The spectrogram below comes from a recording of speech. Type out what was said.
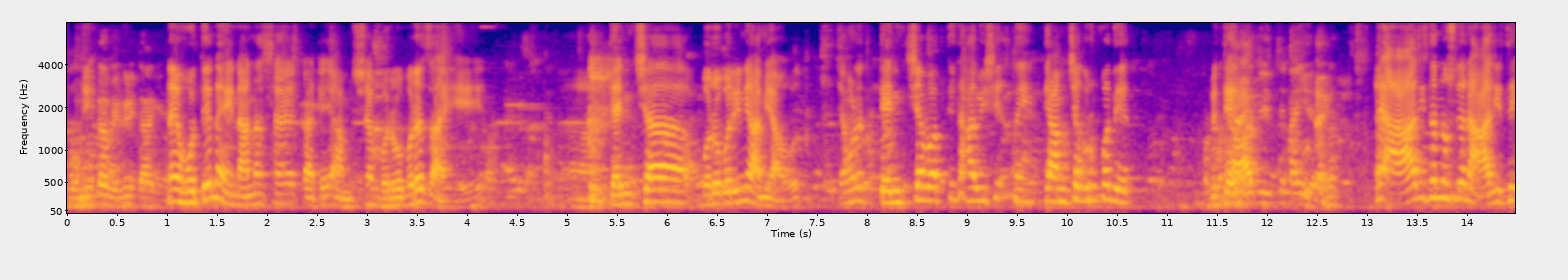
भूमिका वेगळी का घ्या नाही होते नाही. नानासाहेब काटे आमच्या बरोबरच आहे. अं, त्यांच्या बरोबरीने आम्ही आहोत. त्यामुळे त्यांच्या बाबतीत हा विषयच नाही. ते आमच्या ग्रुपमध्ये आहेत. आज इथे नाही आज इथं नसू दे ना आज इथे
